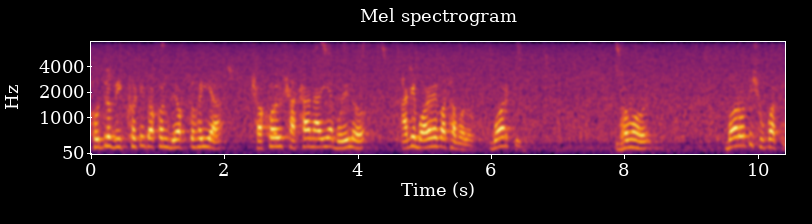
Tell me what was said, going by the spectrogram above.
ক্ষুদ্র বৃক্ষটি তখন বিরক্ত হইয়া সকল শাখা নাড়িয়া বলিল, আগে বরের কথা বলো, বর কি? ভ্রমর, বর অতি সুপাত্র,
